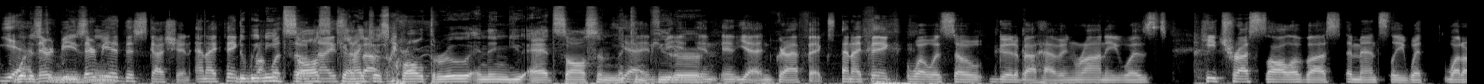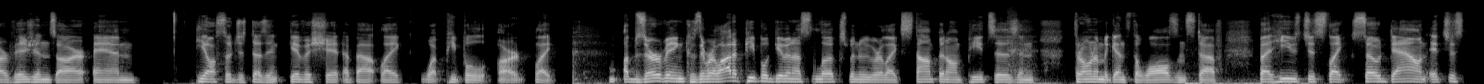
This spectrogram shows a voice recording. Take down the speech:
yeah, what is there'd the be there'd be a discussion, and I think Do we need what's so sauce? nice Can I just crawl through and then you add sauce in the yeah, and computer? in, in- yeah, in graphics. And I think what was so good about having Ronnie was he trusts all of us immensely with what our visions are, and he also just doesn't give a shit about like what people are like observing because there were a lot of people giving us looks when we were like stomping on pizzas and throwing them against the walls and stuff. But he was just like so down. It just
